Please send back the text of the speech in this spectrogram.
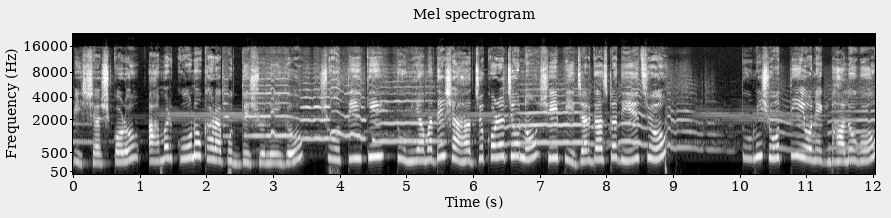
বিশ্বাস করো, আমার কোনো খারাপ উদ্দেশ্য নেই গো। সত্যি কি তুমি আমাদের সাহায্য করার জন্য সেই পিৎজার গাছটা দিয়েছ? তুমি সত্যি অনেক ভালো গো।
